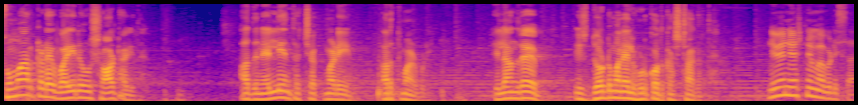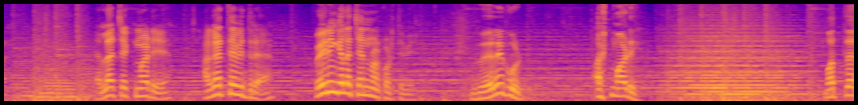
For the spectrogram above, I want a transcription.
ಸುಮಾರು ಕಡೆ ವೈರವು ಶಾರ್ಟ್ ಆಗಿದೆ. ಅದನ್ನ ಎಲ್ಲಿ ಅಂತ ಚೆಕ್ ಮಾಡಿ ಅರ್ಥ ಮಾಡಿಬಿಡಿ. ಇಲ್ಲಾಂದರೆ ಇಷ್ಟು ದೊಡ್ಡ ಮನೇಲಿ ಹುಡ್ಕೋದು ಕಷ್ಟ ಆಗುತ್ತೆ. ನೀವೇನು ಯೋಚನೆ ಮಾಡಬೇಡಿ ಸರ್? ಎಲ್ಲ ಚೆಕ್ ಮಾಡಿ ಅಗತ್ಯವಿದ್ದರೆ ವೈರಿಂಗ್ ಎಲ್ಲ ಚೇಂಜ್ ಮಾಡಿಕೊಡ್ತೀವಿ. ವೆರಿ ಗುಡ್ ಅಷ್ಟು ಮಾಡಿ. ಮತ್ತು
